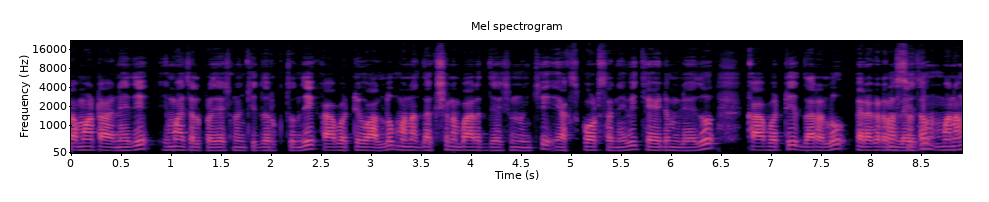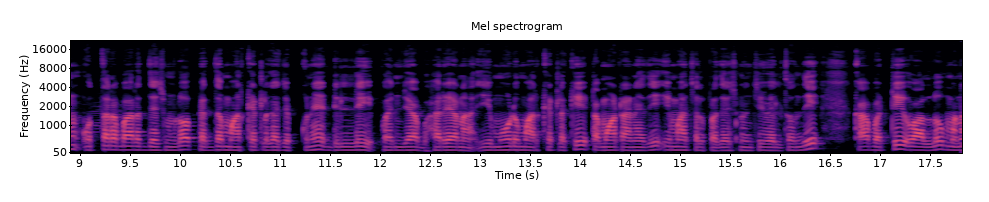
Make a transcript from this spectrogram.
టమాటా అనేది హిమాచల్ ప్రదేశ్ నుంచి దొరుకుతుంది. కాబట్టి వాళ్ళు మన దక్షిణ భారతదేశం నుంచి ఎక్స్పోర్ట్స్ అనేవి చేయడం లేదు. కాబట్టి ధరలు పెరగడం లేదు. మనం ఉత్తర భారతదేశంలో పెద్ద మార్కెట్లుగా చెప్పుకునే ఢిల్లీ పంజాబ్ హర్యానా ఈ మూడు మార్కెట్లకి టమాటా అనేది హిమాచల్ ప్రదేశ్ నుంచి వెళ్తుంది. కాబట్టి వాళ్ళు మన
